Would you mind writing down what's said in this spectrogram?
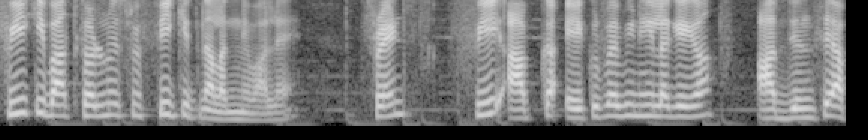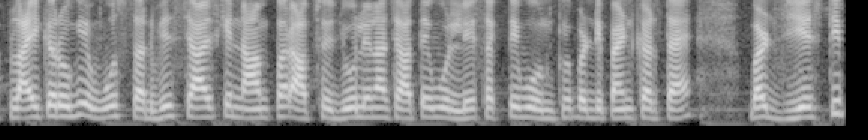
फ़ी की बात कर लूँ, इसमें फ़ी कितना लगने वाला है। फ्रेंड्स फ़ी आपका एक रुपये भी नहीं लगेगा। आप जिनसे अप्लाई करोगे, वो सर्विस चार्ज के नाम पर आपसे जो लेना चाहते हैं, वो ले सकते हैं, वो उनके ऊपर डिपेंड करता है। बट जीएसटी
